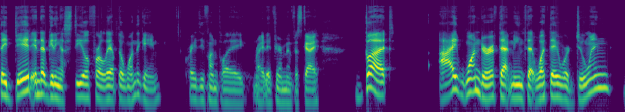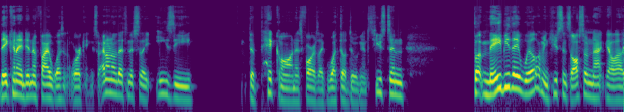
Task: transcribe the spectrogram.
They did end up getting a steal for a layup that won the game. Crazy fun play, right? If you're a Memphis guy. But I wonder if that means that what they were doing, they can identify wasn't working. So I don't know if that's necessarily easy to pick on as far as like what they'll do against Houston. But maybe they will. I mean, Houston's also not got lot,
